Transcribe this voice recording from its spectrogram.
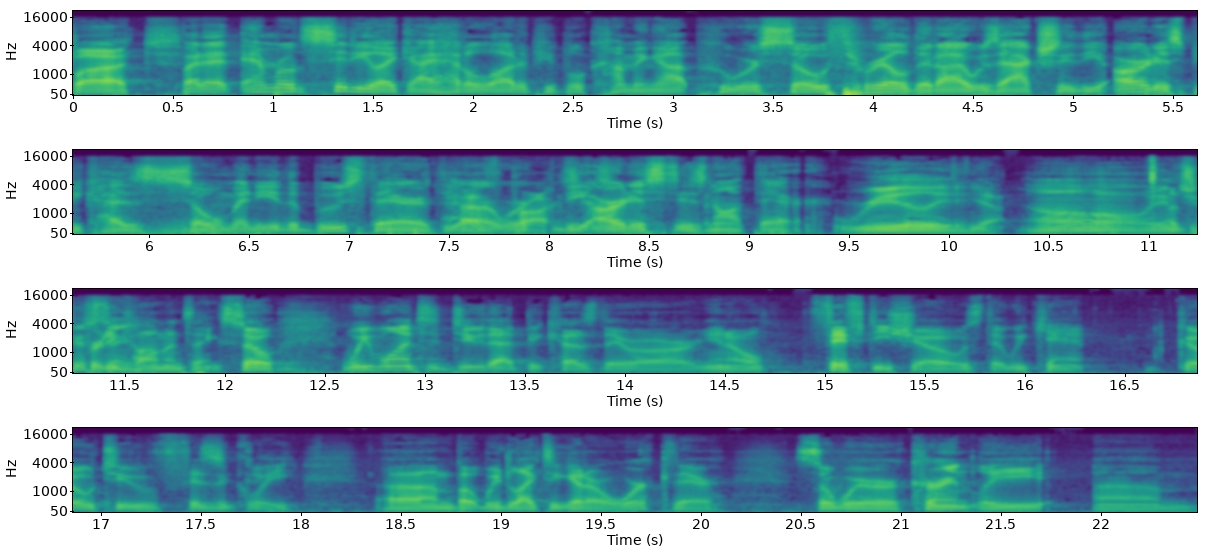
but But at Emerald City, like I had a lot of people coming up who were so thrilled that I was actually the artist because so many of the booths there, the artwork, proxies. the artist is not there. Really? Yeah. Oh, That's a pretty common thing. So we want to do that because there are, you know, 50 shows that we can't go to physically, um, but we'd like to get our work there. So we're currently um,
